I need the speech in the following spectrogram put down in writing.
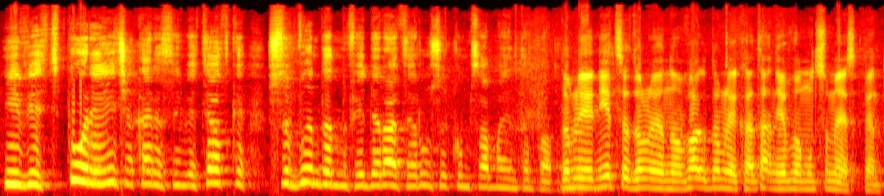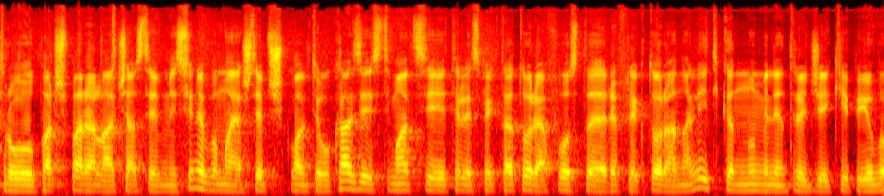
investitori aici care să investească și să vândă în Federația Rusă cum s-a mai întâmplat. Domnule Niță, domnule Novac, domnule Catan, eu vă mulțumesc pentru participarea la această emisiune. Vă mai aștept și cu alte ocazii. Estimați telespectatori, a fost reflector analitic în numele întregii echipe. Eu vă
